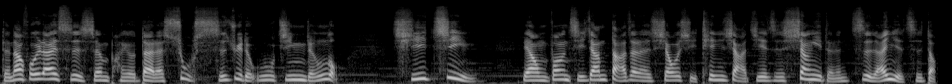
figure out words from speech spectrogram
等他回来时，身旁又带来数十具的乌金人偶，奇迹两方即将大战的消息，天下皆知。项义等人自然也知道。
